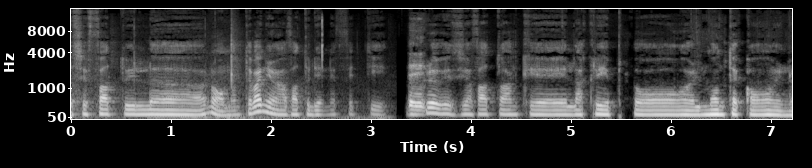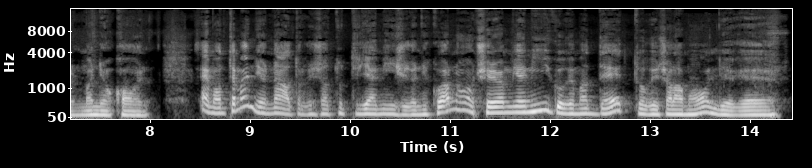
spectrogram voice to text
si è fatto il... No, Montemagno aveva fatto gli NFT. Sì. Credo che sia fatto anche la cripto, il Montecoin, il Magno Coin. Eh, Montemagno è un altro che ha tutti gli amici. Che ogni qua, no, c'era un mio amico che mi ha detto che c'ha la moglie che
